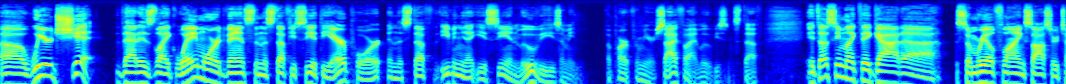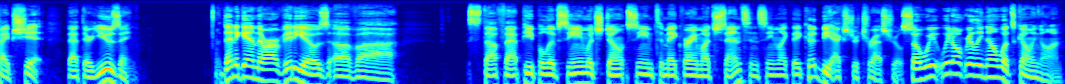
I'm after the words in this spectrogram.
uh, weird shit that is like way more advanced than the stuff you see at the airport and the stuff even that you see in movies. I mean, apart from your sci fi movies and stuff. It does seem like they got uh, some real flying saucer type shit that they're using. Then again, there are videos of uh, stuff that people have seen which don't seem to make very much sense and seem like they could be extraterrestrial. So we, we don't really know what's going on.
